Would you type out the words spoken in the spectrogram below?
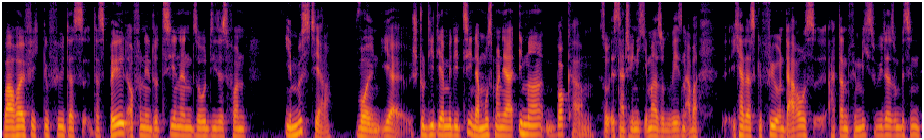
war häufig gefühlt, dass das Bild auch von den Dozierenden so dieses von, ihr müsst ja wollen. Ihr studiert ja Medizin, da muss man ja immer Bock haben. So ist natürlich nicht immer so gewesen, aber ich hatte das Gefühl und daraus hat dann für mich so wieder so ein bisschen,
